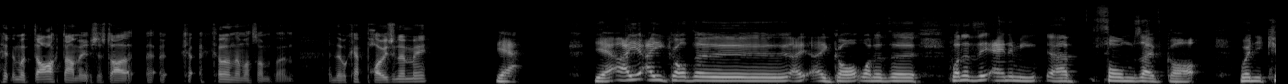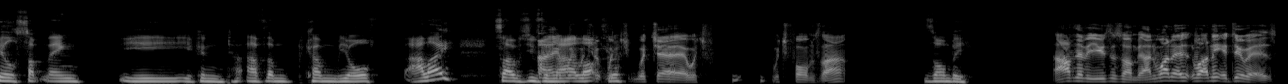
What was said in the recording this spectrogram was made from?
hit them with dark damage to start uh, uh, killing them or something, and they were kept poisoning me. Yeah. Yeah, I, I got the I, I got one of the one of the enemy uh, forms I've got. When you kill something, you you can have them become your ally. So I was using Aye, that a which, lot for which which uh, which which forms that? zombie. I've never used a zombie, and what I, what I need to do is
